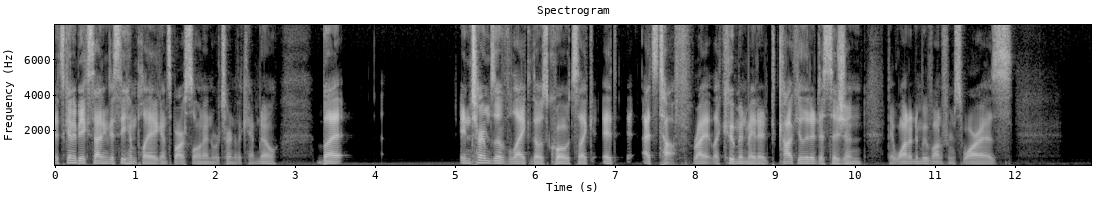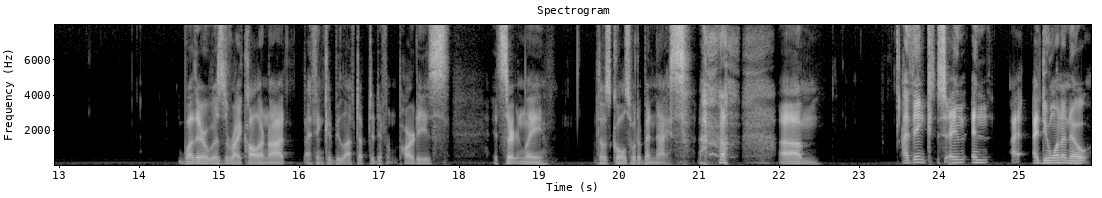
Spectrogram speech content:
it's going to be exciting to see him play against Barcelona and return to the Camp Nou. But in terms of like those quotes, like it, it's tough, right? Like Koeman made a calculated decision. They wanted to move on from Suarez. Whether it was the right call or not, I think could be left up to different parties. It certainly those goals would have been nice. um, I think, and, and I, I do want to note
